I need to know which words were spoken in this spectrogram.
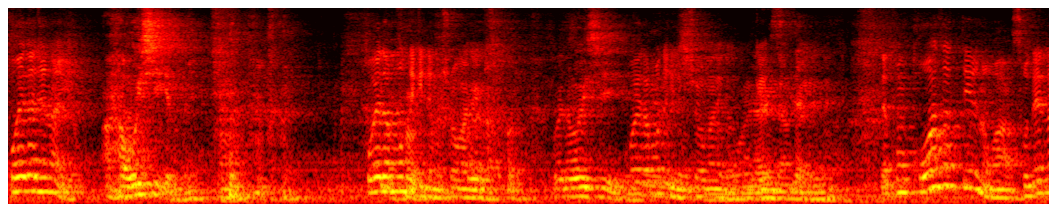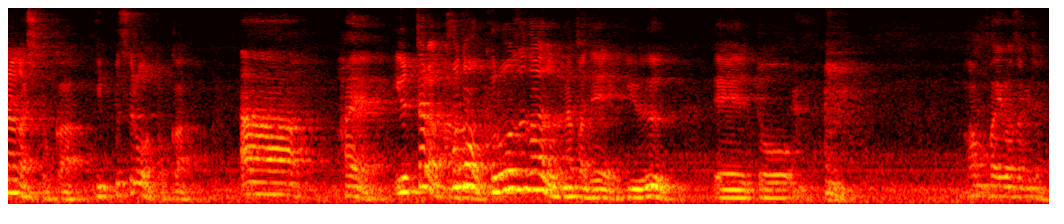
小枝じゃないよ。あ美味しいけどね。小枝持ってきてもしょうがないから。これで美味しい。小枝持ってきてもしょうがないからこの現段階でねでこの小技っていうのは袖流しとかヒップスローとか。ああはい。言ったらこのクローズガードの中でいうえっ、と販売技みたいな。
